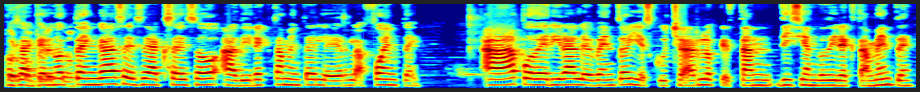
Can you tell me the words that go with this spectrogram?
o sea, que no tengas ese acceso a directamente leer la fuente a poder ir al evento y escuchar lo que están diciendo directamente.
